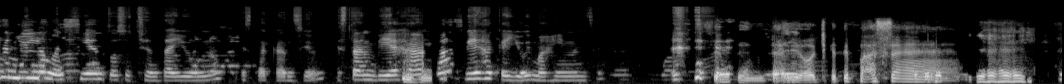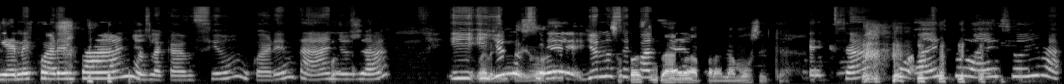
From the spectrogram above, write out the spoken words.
de 1981 esta canción. Es tan vieja, Ujú. más vieja que yo, imagínense. 78, ¿qué te pasa? Tiene 40 años la canción, 40 años ya. Y, y yo no 42. sé, yo no sé no cuál sea para la música. Exacto, a eso, a eso iba.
